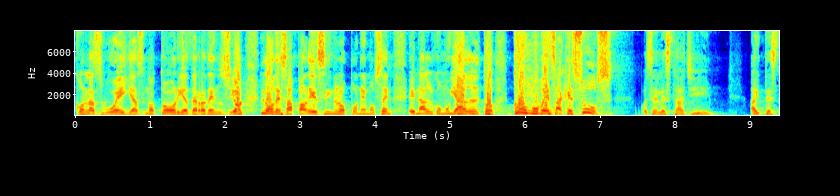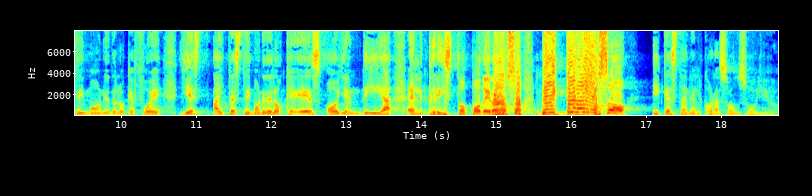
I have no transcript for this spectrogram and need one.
con las huellas notorias de redención, lo desaparecen y lo ponemos en, en algo muy alto. ¿Cómo ves a Jesús? Pues Él está allí hay testimonio de lo que fue y hay testimonio de lo que es hoy en día el Cristo poderoso, victorioso y que está en el corazón suyo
